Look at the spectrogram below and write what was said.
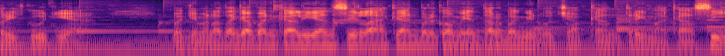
berikutnya. Bagaimana tanggapan kalian? Silahkan berkomentar. Bang Min ucapkan terima kasih.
